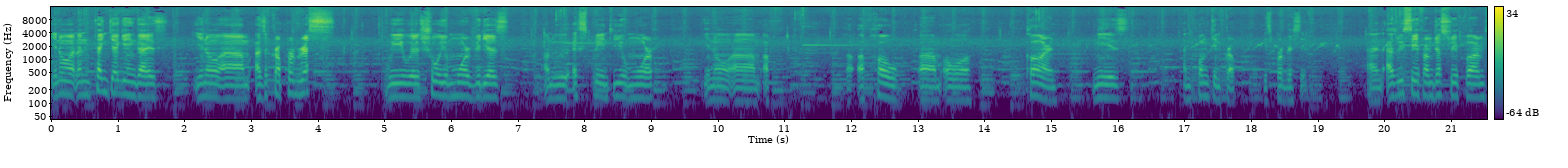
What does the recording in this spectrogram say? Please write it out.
You know and thank you again guys. You know um, as the crop progress we will show you more videos and we will explain to you more you know um, of, of how um, our corn maize and pumpkin crop is progressing. And as we say from Jusreap Farms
